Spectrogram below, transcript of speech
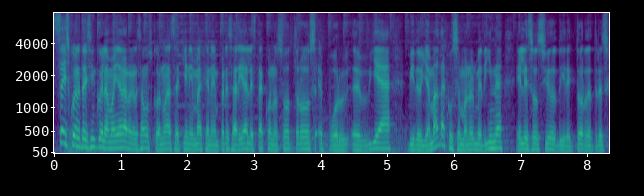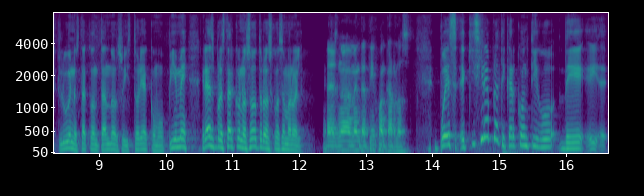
6.45 de la mañana regresamos con más aquí en Imagen Empresarial. Está con nosotros eh, por eh, vía videollamada José Manuel Medina. Él es socio director de Tres Club y nos está contando su historia como pyme. Gracias por estar con nosotros, José Manuel. Gracias nuevamente a ti, Juan Carlos. Pues eh, quisiera platicar contigo de...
